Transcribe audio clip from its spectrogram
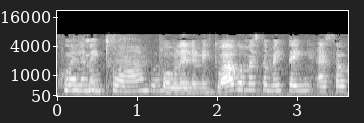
com o elemento água. Ou o elemento água, mas também tem essa,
